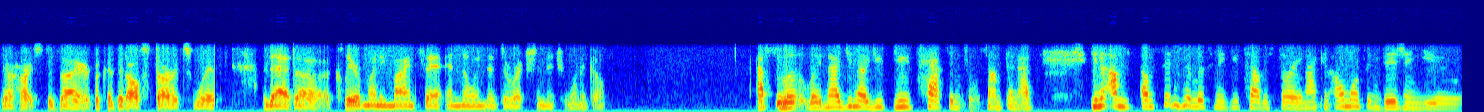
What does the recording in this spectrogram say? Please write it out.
their hearts desire. Because it all starts with that uh, clear money mindset and knowing the direction that you want to go. Absolutely. Now you know you you tapped into something. I, you know, I'm I'm sitting here listening to you tell the story, and I can almost envision you.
